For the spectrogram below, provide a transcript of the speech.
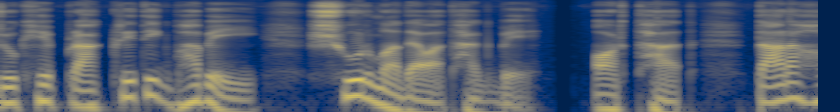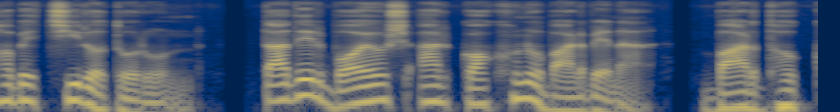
চোখে প্রাকৃতিকভাবেই সুরমা দেওয়া থাকবে। অর্থাৎ, তারা হবে চিরতরুণ। তাদের বয়স আর কখনো বাড়বে না, বার্ধক্য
